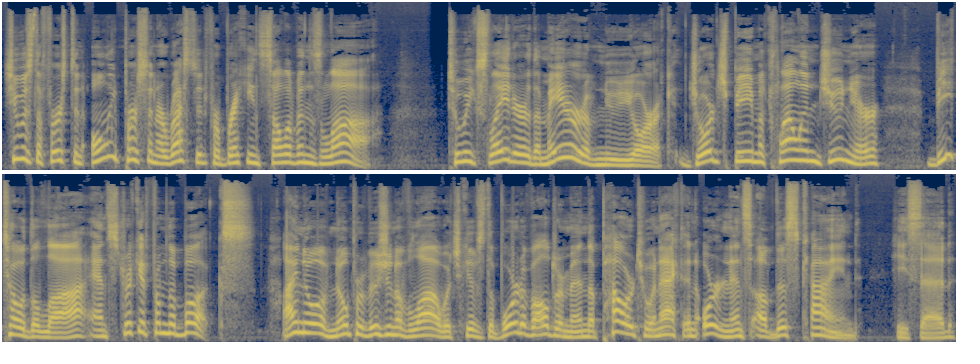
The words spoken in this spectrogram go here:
She was the first and only person arrested for breaking Sullivan's Law. Two weeks later, the mayor of New York, George B. McClellan Jr., vetoed the law and struck it from the books. I know of no provision of law which gives the Board of Aldermen the power to enact an ordinance of this kind, he said.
